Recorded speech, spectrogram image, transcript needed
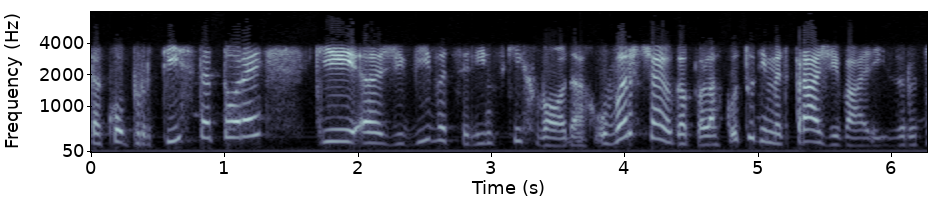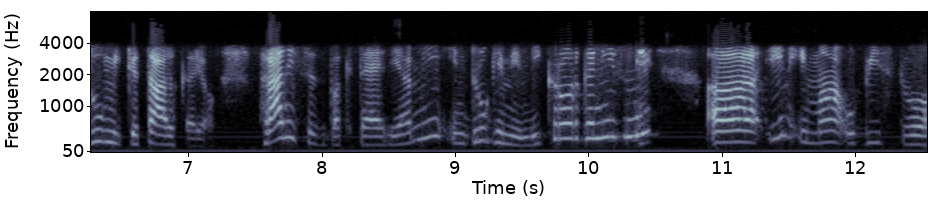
tako protiste, torej, ki uh, živi v celinskih vodah. Uvrščajo ga pa lahko tudi med praživali z rodu miketalkarjev. Hrani se z bakterijami in drugimi mikroorganizmi uh, in ima v bistvu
